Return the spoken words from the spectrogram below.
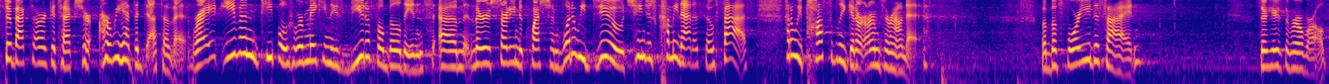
So back to architecture, are we at the death of it, right? Even people who are making these beautiful buildings, um, they're starting to question, what do we do? Change is coming at us so fast. How do we possibly get our arms around it? But before you decide, so here's the real world.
